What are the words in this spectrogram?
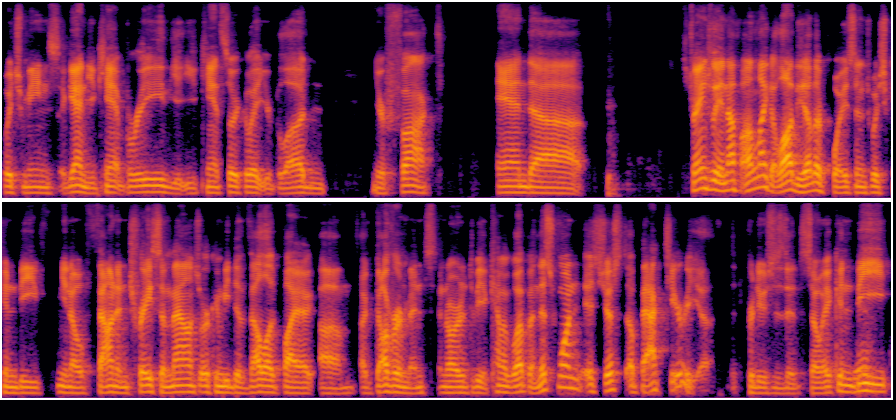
Which means again, you can't breathe, you, you can't circulate your blood, and you're fucked. And uh, strangely enough, unlike a lot of the other poisons, which can be you know found in trace amounts or can be developed by a, um, a government in order to be a chemical weapon, this one is just a bacteria that produces it, so it can be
